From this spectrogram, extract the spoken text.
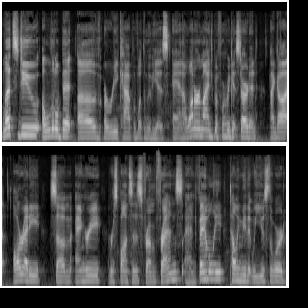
Let's do a little bit of a recap of what the movie is. And I want to remind you before we get started, I got already some angry responses from friends and family telling me that we use the word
